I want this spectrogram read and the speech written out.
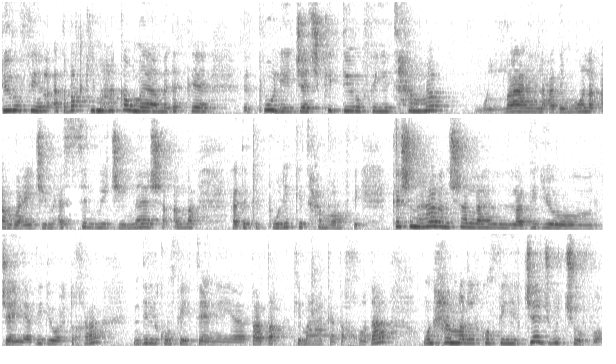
ديروا فيه الأطباق كيما هكا وما ما داك ال poulet الدجاج كي ديروا فيه يتحمر والله العظيم ولا أروع يجي معسل ويجي ما شاء الله. هذاك البولي كيتحمروا فيه. كاش نهار إن شاء الله لا فيديو الجاية فيديو واحد أخرى ندير لكم فيه تاني طبق كيما هكا تاع خضار ونحمر لكم فيه الدجاج وتشوفوا.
